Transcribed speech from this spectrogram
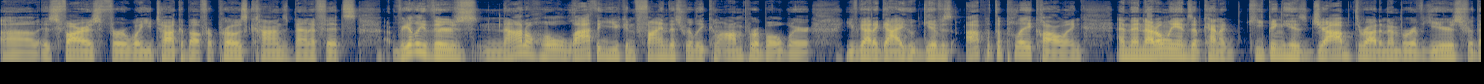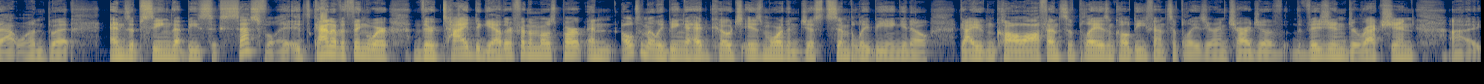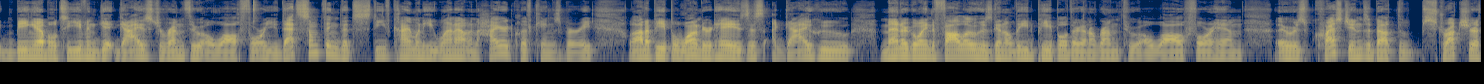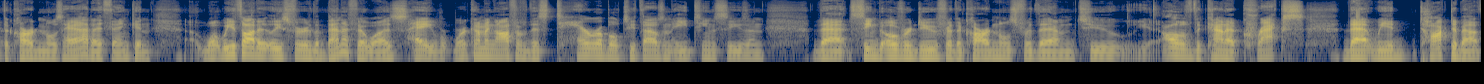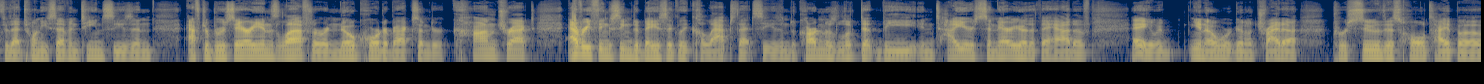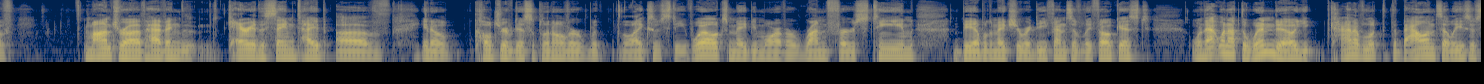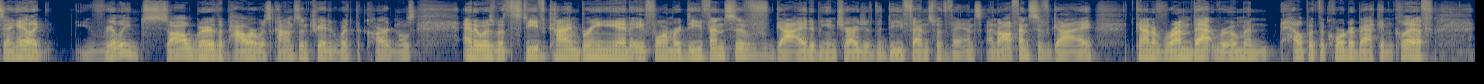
Uh, as far as for what you talk about for pros, cons, benefits, really there's not a whole lot that you can find that's really comparable where you've got a guy who gives up the play calling and then not only ends up kind of keeping his job throughout a number of years for that one, but ends up seeing that be successful. It's kind of a thing where they're tied together for the most part, and ultimately being a head coach is more than just simply being, you know, guy who can call offensive plays and call defensive plays. You're in charge of the vision, direction, uh, being able to even get guys to run through a wall for you. That's something that Steve Keim, when he went out and hired Cliff Kingsbury, a lot of people wondered, hey, is this a guy who men are going to follow, who's going to lead people? They're going to run through a wall for him. There was questions about the structure that the Cardinals had, I think, and uh, what we thought, at least for the benefit, was hey, we're coming off of this terrible 2018 season that seemed overdue for the Cardinals for them to all of the kind of cracks that we had talked about through that 2017 season after Bruce Arians left or no quarterbacks under contract. Everything seemed to basically collapse that season. The Cardinals looked at the entire scenario that they had of, hey, we, you know, we're going to try to pursue this whole type of mantra of having carry the same type of you know culture of discipline over with the likes of Steve Wilks, maybe more of a run first team, be able to make sure we're defensively focused. When that went out the window, you kind of looked at the balance at least of saying, hey, like you really saw where the power was concentrated with the Cardinals. And it was with Steve Keim bringing in a former defensive guy to be in charge of the defense with Vance, an offensive guy to kind of run that room and help with the quarterback and Cliff.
